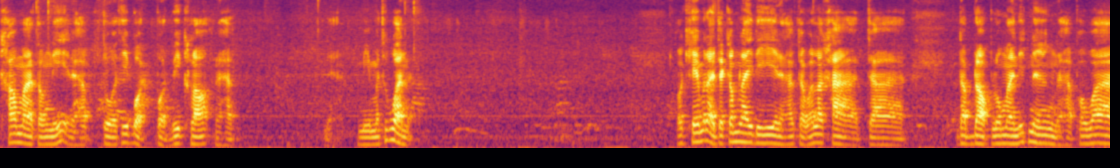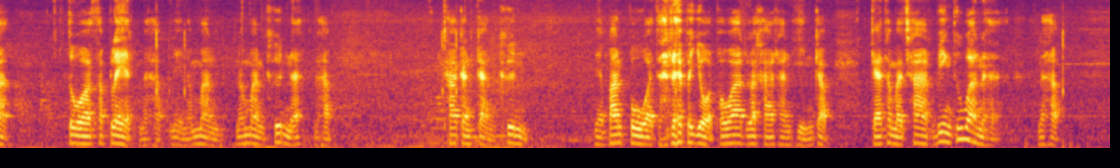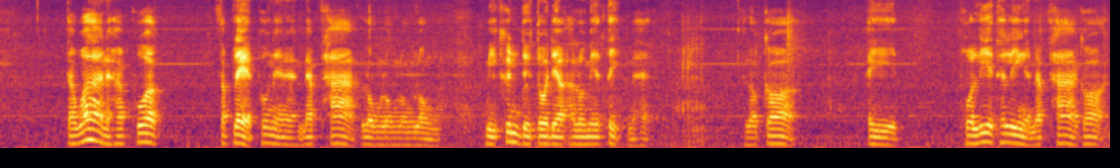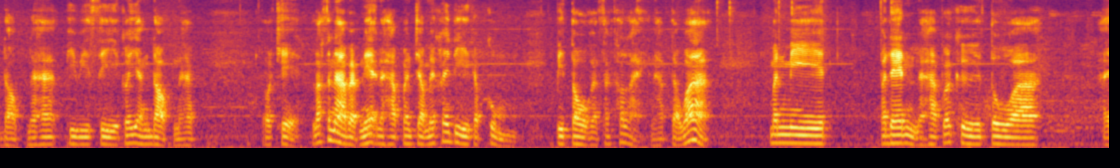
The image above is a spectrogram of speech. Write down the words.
เข้ามาตรงนี้นะครับ ตัวที่บทบทวิเคราะห์นะครับ เนี่ยมีมาทุกวันโอเคมันอาจจะกำไรดีนะครับ แต่ว่าราคาจะดับดรอปลงมานิดนึงนะครับ เพราะว่าตัวสเปรดนะครับนี่น้ำมันน้ำมันขึ้นนะนะครับค่ากันกันขึ้นเนี่ยบ้านปูอาจจะได้ประโยชน์เพราะว่าราคาถ่านหินกับแก๊สธรรมชาติวิ่งทุกวันนะฮะ นะครับ แต่ว่านะครับพวกสเปรดพวกนี้นะแนบท่าลงลงลงลงมีขึ้นอยู่ตัวเดียวอะโลเมติกนะฮะ แล้วก็ไอโพลีเอทิลีนกับแนบท่าก็ดอปนะฮะ PVC ก็ยังดอปนะครับ โอเค ลักษณะแบบนี้นะครับ มันจะไม่ค่อยดีกับกลุ่มปิโตกันสักเท่าไหร่นะครับ แต่ว่ามันมีประเด็นนะครับก็คือตัวไอ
